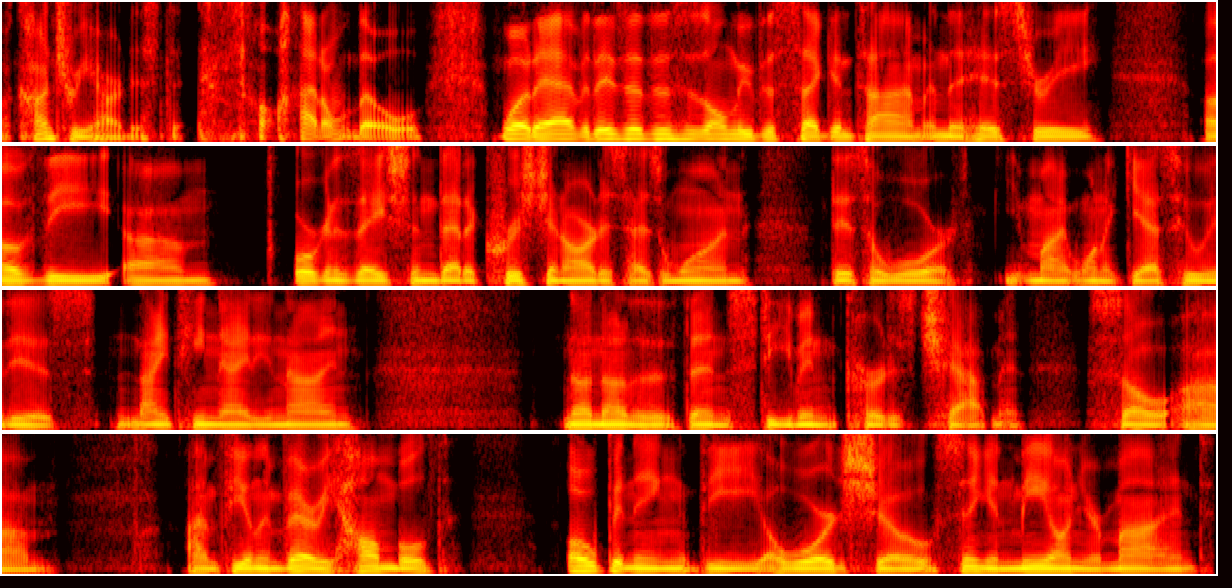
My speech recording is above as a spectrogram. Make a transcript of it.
a country artist. So I don't know what happened. They said this is only the second time in the history of the um, organization that a Christian artist has won this award. You might want to guess who it is. 1999, none other than Steven Curtis Chapman. So um, I'm feeling very humbled opening the awards show, singing Me on Your Mind.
